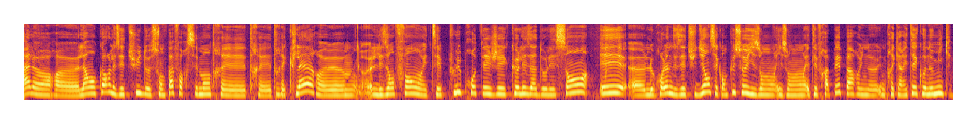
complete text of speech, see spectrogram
Alors euh, là encore, les études sont pas forcément très, très, très claires. Euh, les enfants ont été plus protégés que les adolescents et euh, le problème des étudiants, c'est qu'en plus, eux, ils ont, ils ont été frappés par une, précarité économique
